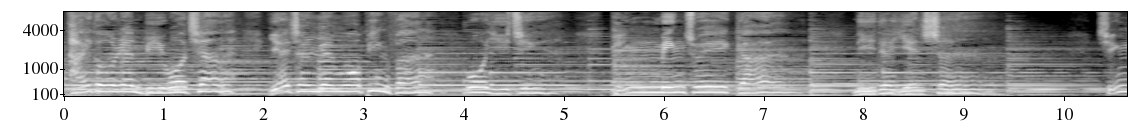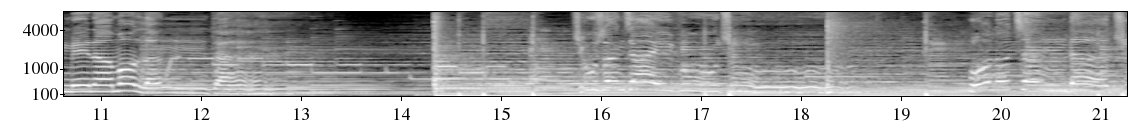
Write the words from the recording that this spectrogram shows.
太多人比我强，也承认我平凡，我已经。拼命追赶你的眼神，请别那么冷淡。就算再付出，我都撑得住。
